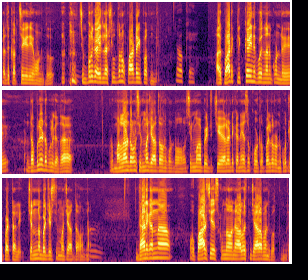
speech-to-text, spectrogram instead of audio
పెద్ద ఖర్చు అయ్యేది ఏమి ఉండదు. సింపుల్గా ఐదు లక్షలతో ఒక పాట అయిపోతుంది. ఓకే. అది పాట క్లిక్ అయింది పోయింది అనుకోండి డబ్బులే డబ్బులు కదా. ఇప్పుడు వాళ్ళు సినిమా చేద్దాం అనుకుంటాం. సినిమా పెట్టి చేయాలంటే కనీసం కోటి రూపాయలు రెండు కోట్లు పెట్టాలి. చిన్న బడ్జెట్ సినిమా చేద్దామన్నా దానికన్నా ఒక పాట చేసుకుందాం అనే ఆలోచన చాలామందికి వస్తుంది.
